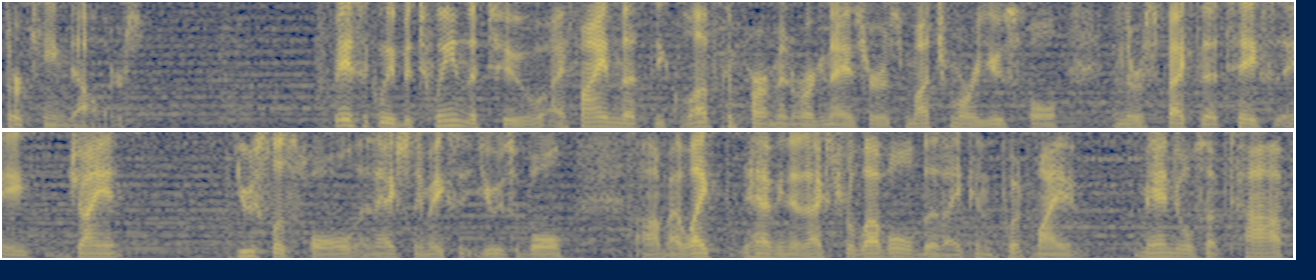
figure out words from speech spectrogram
$13. Basically, between the two, I find that the glove compartment organizer is much more useful in the respect that it takes a giant useless hole and actually makes it usable. Um, I like having an extra level that I can put my manuals up top.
